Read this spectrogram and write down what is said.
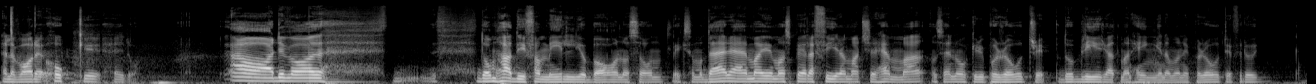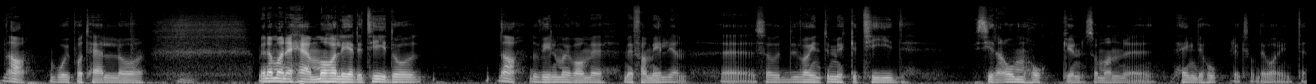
Eller var det hockey, hej då? Ja, det var... De hade ju familj och barn och sånt liksom. Och där är man ju, man spelar fyra matcher hemma och sen åker du på roadtrip. Då blir det ju att man hänger när man är på roadtrip för då... Ja, man bor ju på hotell och... Men när man är hemma och har ledig tid då... Ja, då vill man ju vara med, med familjen. Eh, Så det var ju inte mycket tid vid sidan om hockeyn som man eh, hängde ihop liksom. Det var det inte.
